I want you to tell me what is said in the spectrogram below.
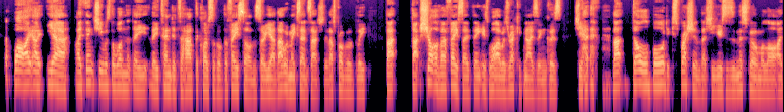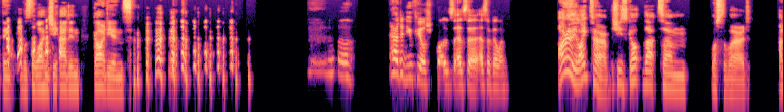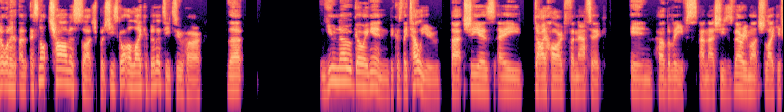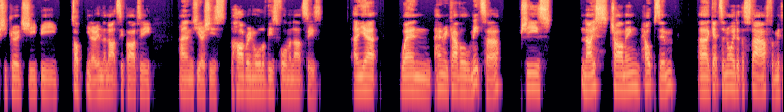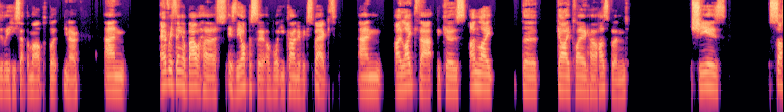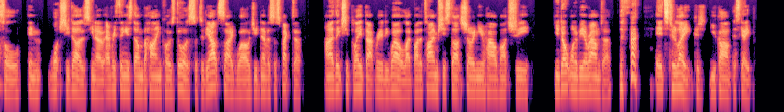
well, I, I, yeah, I think she was the one that they, they tended to have the close up of the face on. So yeah, that would make sense actually. That's probably that, that shot of her face, I think, is what I was recognizing because she had that dull, bored expression that she uses in this film a lot, I think was the one she had in Guardians. oh, how did you feel she was as a as a villain? I really liked her. She's got that um, what's the word? I don't want to. Uh, it's not charm as such, but she's got a likability to her that you know going in because they tell you that she is a diehard fanatic in her beliefs and that she's very much like if she could she'd be top you know in the nazi party and you know she's harboring all of these former Nazis. And yet, when Henry Cavill meets her, she's nice, charming, helps him, uh, gets annoyed at the staff. Admittedly, he set them up, but you know, and everything about her is the opposite of what you kind of expect. And I like that because unlike the guy playing her husband, she is subtle in what she does. You know, everything is done behind closed doors. So to the outside world, you'd never suspect her. And I think she played that really well. Like by the time she starts showing you how much she, you don't want to be around her, it's too late because you can't escape,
